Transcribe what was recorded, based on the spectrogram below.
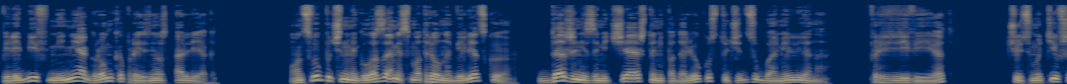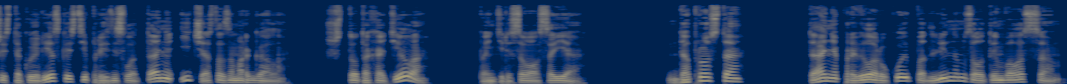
Перебив меня, громко произнес Олег. Он с выпученными глазами смотрел на Белецкую, даже не замечая, что неподалеку стучит зубами Лена. «Привет!» Чуть смутившись такой резкости, произнесла Таня и часто заморгала. «Что-то хотела?» — поинтересовался я. «Да просто...» Таня провела рукой по длинным золотым волосам.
